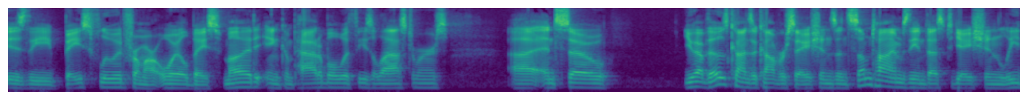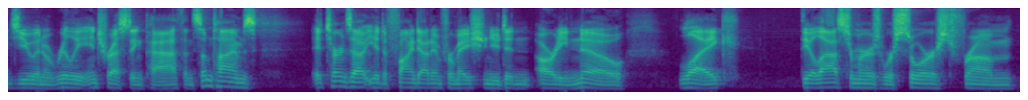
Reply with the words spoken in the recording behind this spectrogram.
Is the base fluid from our oil based mud incompatible with these elastomers? Uh, and so you have those kinds of conversations, and sometimes the investigation leads you in a really interesting path, and sometimes it turns out you had to find out information you didn't already know, like the elastomers were sourced from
